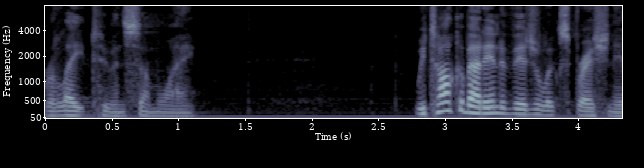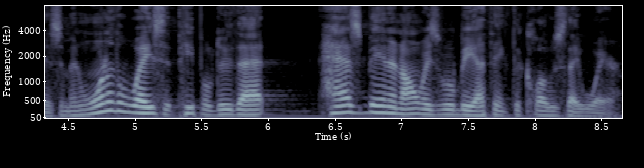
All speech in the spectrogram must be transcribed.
relate to in some way. We talk about individual expressionism, and one of the ways that people do that has been and always will be, I think, the clothes they wear.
